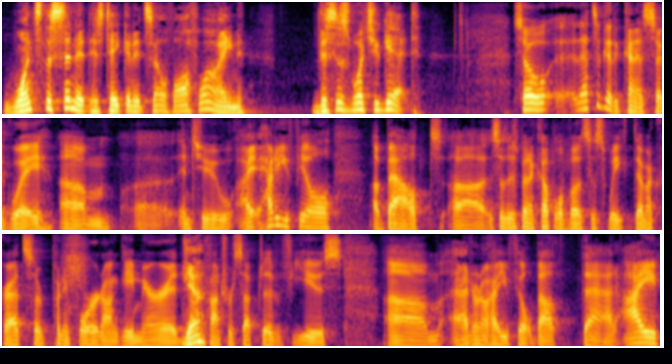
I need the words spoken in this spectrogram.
once the Senate has taken itself offline, this is what you get. So uh, that's a good kind of segue um, uh, into I, how do you feel about uh, so there's been a couple of votes this week. Democrats are putting forward on gay marriage, yeah. on contraceptive use. Um, I don't know how you feel about that. I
